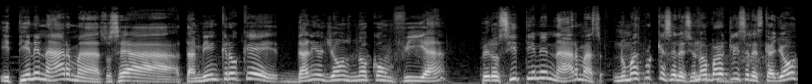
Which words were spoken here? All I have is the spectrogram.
Y tienen armas, o sea, también creo que Daniel Jones no confía, pero sí tienen armas. Nomás porque se lesionó a Barkley, se les cayó.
